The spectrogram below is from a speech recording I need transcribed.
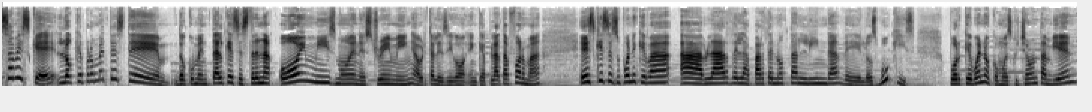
¿sabes qué? Lo que promete este documental que se estrena hoy mismo en streaming, ahorita les digo en qué plataforma, es que se supone que va a hablar de la parte no tan linda de los bookies. Porque, bueno, como escucharon también,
